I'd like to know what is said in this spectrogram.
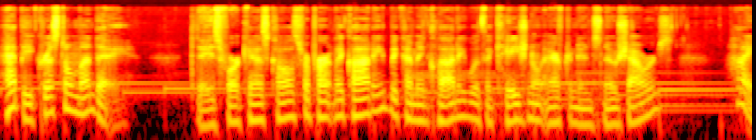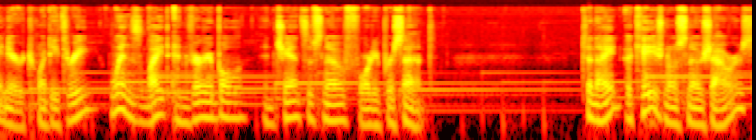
Happy Crystal Monday. Today's forecast calls for partly cloudy, becoming cloudy with occasional afternoon snow showers. High near 23, winds light and variable, and chance of snow 40%. Tonight, occasional snow showers,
